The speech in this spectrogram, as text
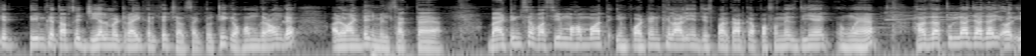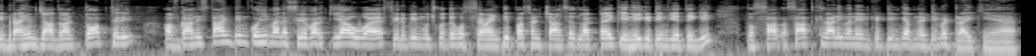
के टीम के तरफ़ से जीएल में ट्राई करके चल सकते हो। ठीक है, होम ग्राउंड है, एडवांटेज मिल सकता है। बैटिंग से वसीम मोहम्मद इंपॉर्टेंट खिलाड़ी हैं, जिस प्रकार का परफॉर्मेंस दिए हुए हैं। हजरतुल्ला जाजाई और Ibrahim Zadran top three Afghanistan team को ही मैंने फेवर किया हुआ है, फिर भी मुझको देखो सेवेंटी परसेंट चांसेस लगता है कि इन्हीं की टीम जीतेगी। तो सात सात खिलाड़ी मैंने इनके टीम के अपने टीम में ट्राई किए हैं।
